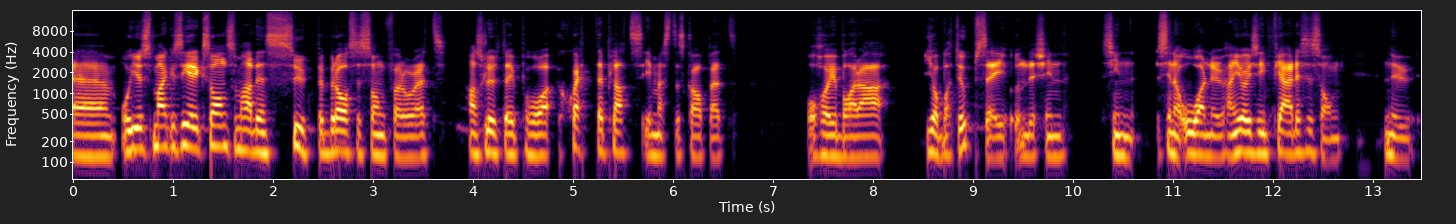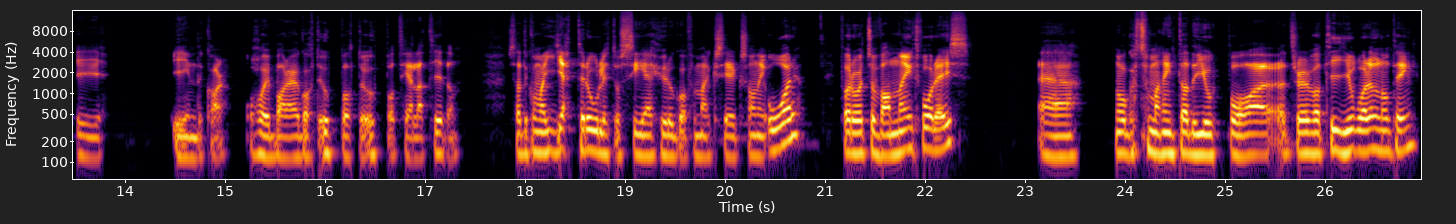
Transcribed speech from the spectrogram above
Uh, och just Marcus Eriksson som hade en superbra säsong förra året. Han slutar ju på sjätte plats i mästerskapet och har ju bara jobbat upp sig under sin, sin, sina år nu. Han gör ju sin fjärde säsong nu i, i Indycar och har ju bara gått uppåt och uppåt hela tiden. Så det kommer vara jätteroligt att se hur det går för Marcus Eriksson i år. Förra året så vann han ju två race. Eh, något som han inte hade gjort på, jag tror det var tio år eller någonting.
